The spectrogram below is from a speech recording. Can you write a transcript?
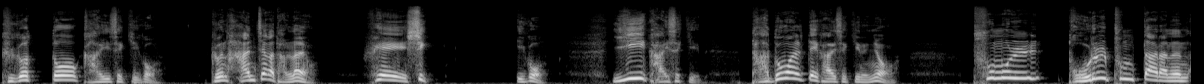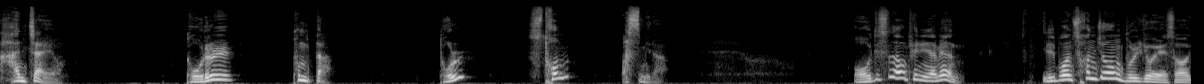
그것도 가이새끼고 그건 한자가 달라요. 회식이고 이 가이새끼, 다도할 때 가이새끼는요, 품을, 돌을 품다라는 한자예요. 돌을 품다. 돌? 스톤? 맞습니다. 어디서 나온 편이냐면, 일본 선종 불교에서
